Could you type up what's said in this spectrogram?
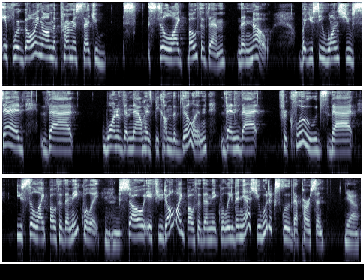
if we're going on the premise that you still like both of them, then no. But you see, once you've said that one of them now has become the villain, then that precludes that you still like both of them equally. Mm-hmm. So if you don't like both of them equally, then yes, you would exclude that person. Yeah.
